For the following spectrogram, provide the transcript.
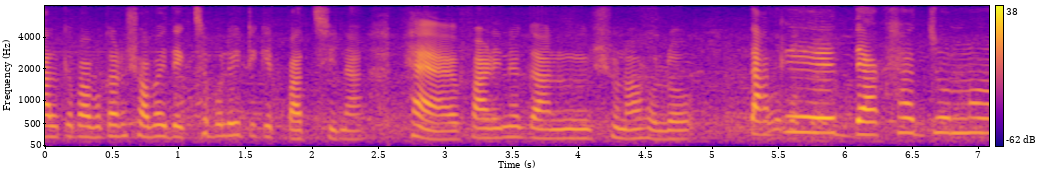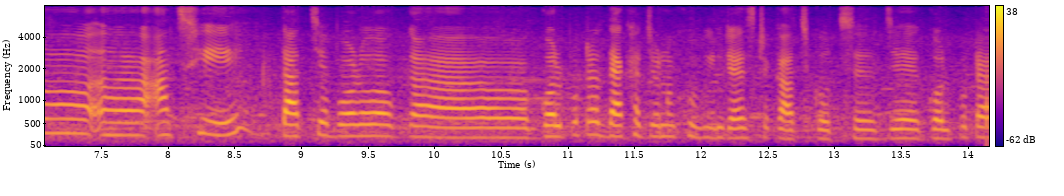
কালকে পাবো, কারণ সবাই দেখছে বলেই টিকিট পাচ্ছি না। হ্যাঁ ফারিনের গান শোনা হলো। তাকে দেখার জন্য আছি। তার চেয়ে বড় গল্পটা দেখার জন্য খুব ইন্টারেস্ট কাজ করছে যে গল্পটা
